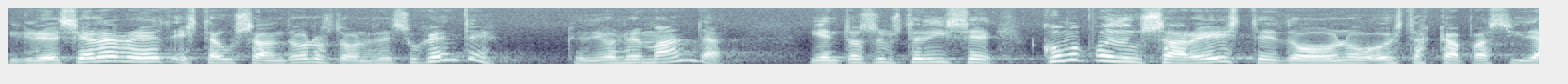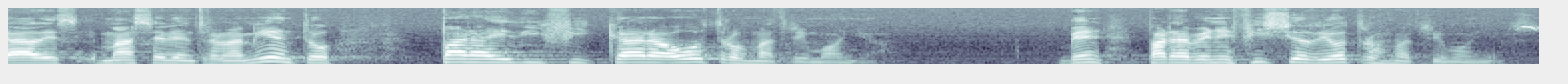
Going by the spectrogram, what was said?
Iglesia La Red está usando los dones de su gente, que Dios le manda. Y entonces usted dice, ¿cómo puede usar este don o estas capacidades más el entrenamiento para edificar a otros matrimonios? ¿Ven? Para beneficio de otros matrimonios.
